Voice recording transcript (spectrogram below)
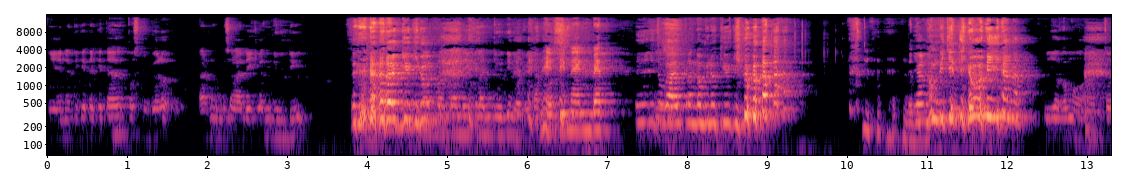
Ya nanti kita kita post juga loh. Kan misalnya ada iklan judi. QQ Kalau ada iklan judi baru kita post. 99 bet. Itu kayak iklan domino QQ yang kamu di CTO iya kamu. itu.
